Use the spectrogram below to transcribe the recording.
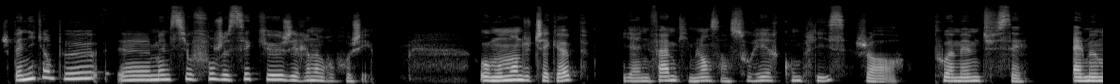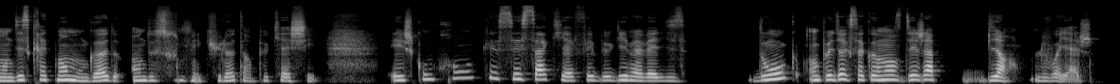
Je panique un peu, euh, même si au fond je sais que j'ai rien à me reprocher. Au moment du check-up, il y a une femme qui me lance un sourire complice, genre toi-même tu sais. Elle me montre discrètement mon god en dessous de mes culottes un peu cachées. Et je comprends que c'est ça qui a fait bugger ma valise. Donc, on peut dire que ça commence déjà bien, le voyage.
